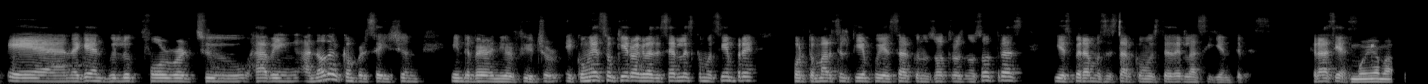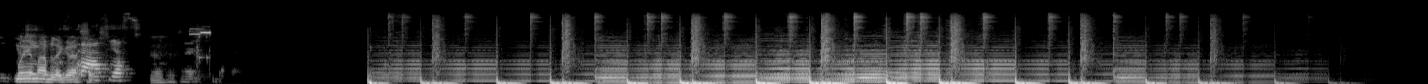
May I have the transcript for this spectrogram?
And again, we look forward to having another conversation in the very near future. Y con eso quiero agradecerles como siempre por tomarse el tiempo y estar con nosotros, nosotras, y esperamos estar con ustedes la siguiente vez. Gracias. Muy, ama muy amable, gracias. gracias. gracias.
